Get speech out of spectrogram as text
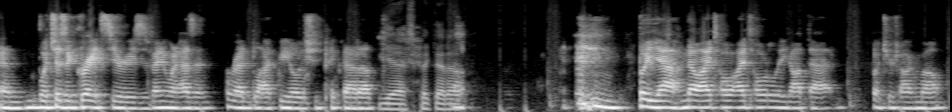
and which is a great series. If anyone hasn't read Black Beetle, you should pick that up. yes, pick that up. But yeah, no, I to- I totally got that. What you're talking about.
